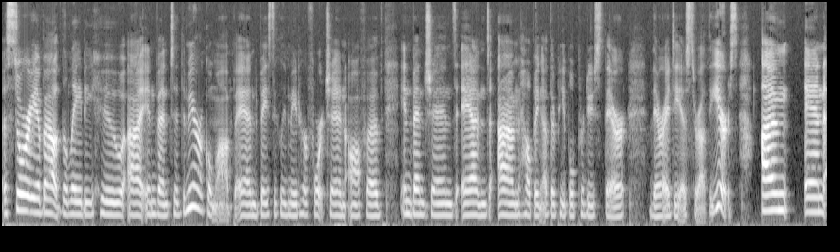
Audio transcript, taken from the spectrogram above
a story about the lady who uh, invented the miracle mop and basically made her fortune off of inventions and um, helping other people produce their their ideas throughout the years. Um, and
